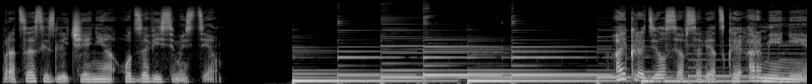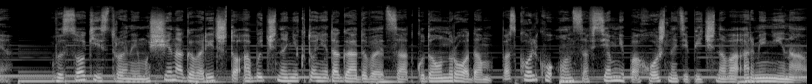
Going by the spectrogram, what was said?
процесс излечения от зависимости. Айк родился в советской Армении. Высокий, стройный мужчина говорит, что обычно никто не догадывается, откуда он родом, поскольку он совсем не похож на типичного армянина.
